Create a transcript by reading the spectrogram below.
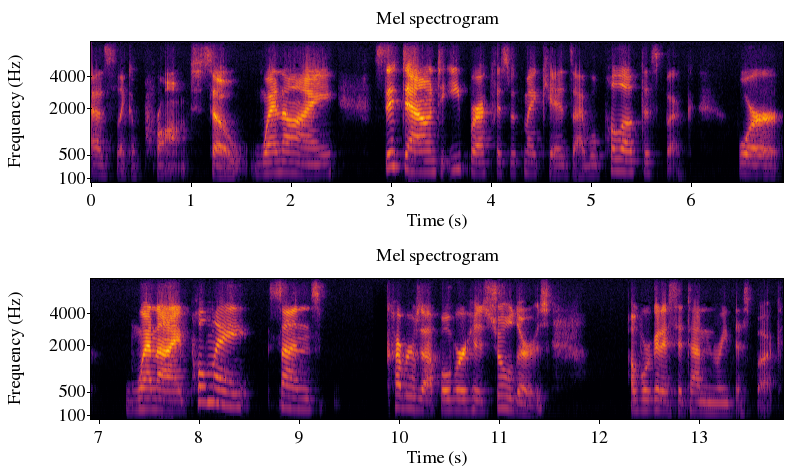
as like a prompt. So when i sit down to eat breakfast with my kids i will pull out this book. Or when i pull my son's covers up over his shoulders uh, we're going to sit down and read this book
